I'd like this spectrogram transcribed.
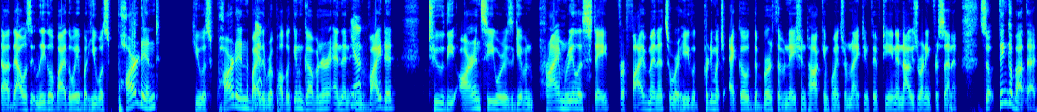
Uh, that was illegal, by the way, but he was pardoned he was pardoned by yep. the Republican governor and then yep. invited to the RNC, where he was given prime real estate for five minutes, where he pretty much echoed the birth of nation talking points from 1915. And now he's running for Senate. So think about that.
